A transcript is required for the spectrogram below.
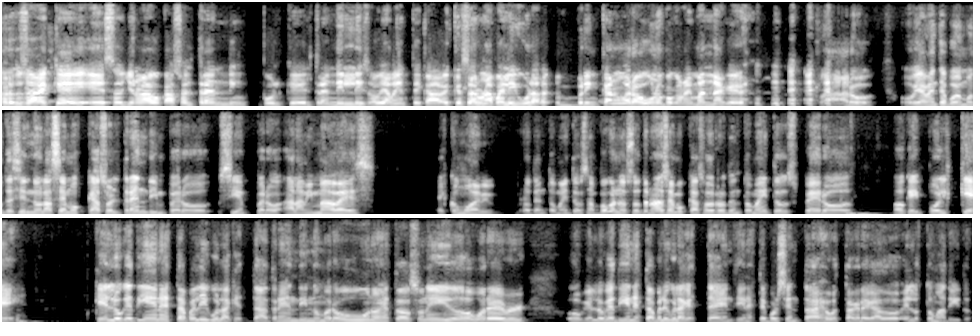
Pero tú sabes que eso yo no le hago caso al trending, porque el trending list, obviamente, cada vez que sale una película, brinca número uno porque no hay más nada que ver. Claro, obviamente podemos decir no le hacemos caso al trending, pero, siempre, pero a la misma vez es como el Rotten Tomatoes. Tampoco nosotros no hacemos caso de Rotten Tomatoes, pero, ok, ¿por qué? ¿Qué es lo que tiene esta película que está trending número uno en Estados Unidos o whatever? ¿O qué es lo que tiene esta película que está, tiene este porcentaje o está agregado en los tomatitos?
